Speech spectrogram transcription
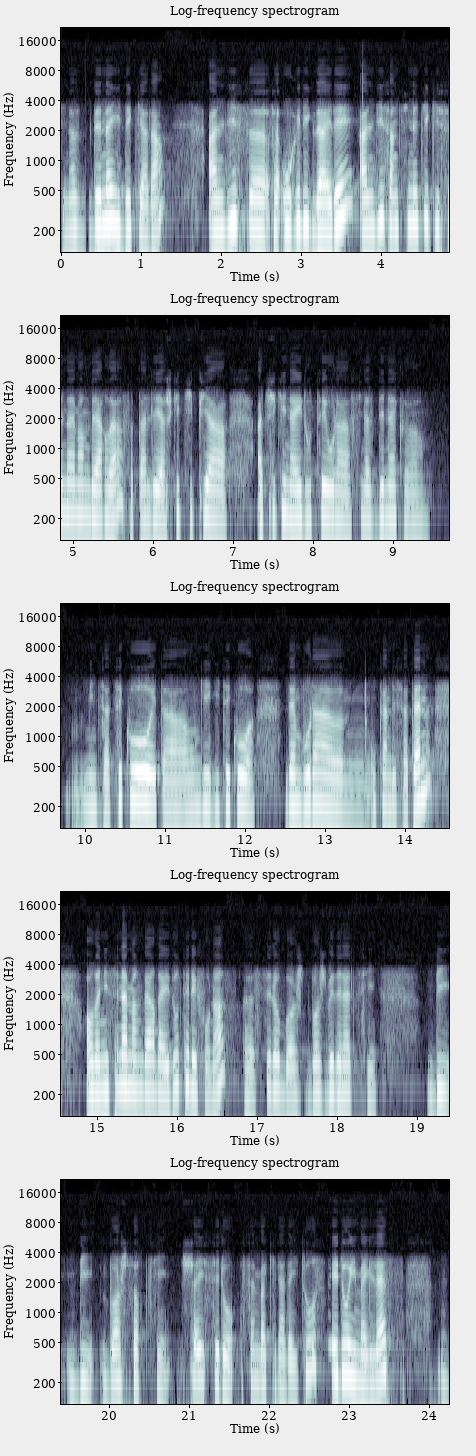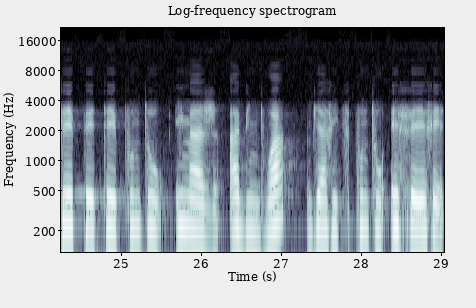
Zinaz, dena idekia da. Aldiz, uh, urrilik da ere, aldiz antzinetik izena eman behar da. Zatalde asketipia atxiki nahi dute, ola, zinaz denek uh, mintzatzeko eta ongi egiteko denbora um, ukan dezaten. Ordan izena eman behar da edo telefonaz, uh, 0 bost, bost bederatzi, bi, bi, bos sortzi, sei zero zenbakira deituz, edo emailez dpt.imagabindua biarritz.fr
